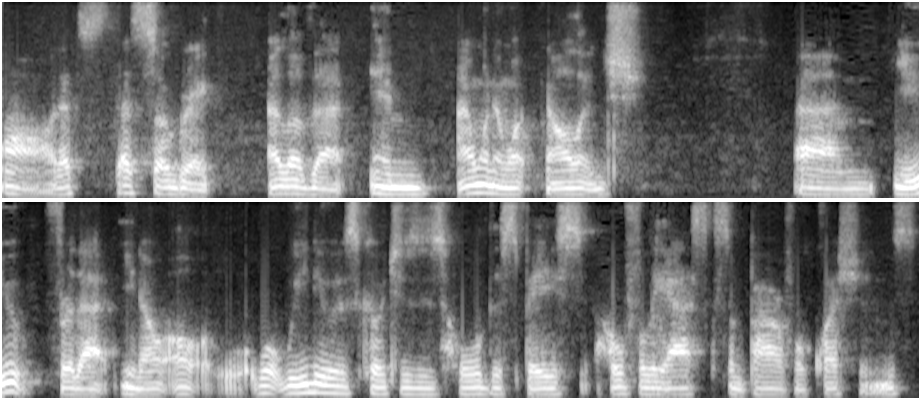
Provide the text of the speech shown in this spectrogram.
Oh, that's that's so great. I love that, and I want to acknowledge um, you for that. You know, all, what we do as coaches is hold the space, hopefully ask some powerful questions,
